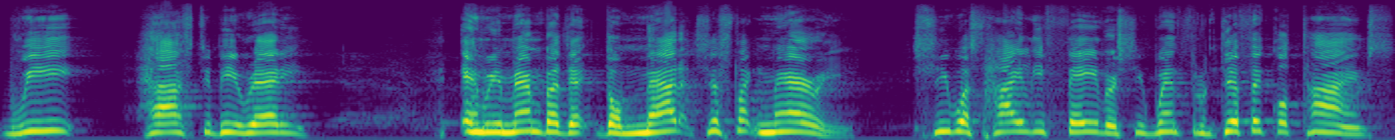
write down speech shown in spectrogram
we have to be ready. And remember that no matter, just like Mary, she was highly favored. She went through difficult times,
